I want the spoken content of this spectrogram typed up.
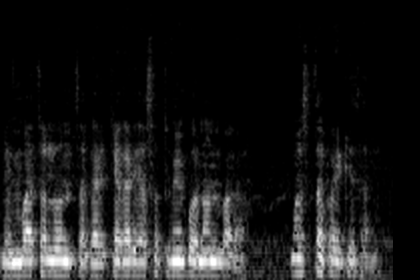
लिंबाचं लोणचं घरच्या घरी असं तुम्ही बनवून बघा. मस्तपैकी झालं.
